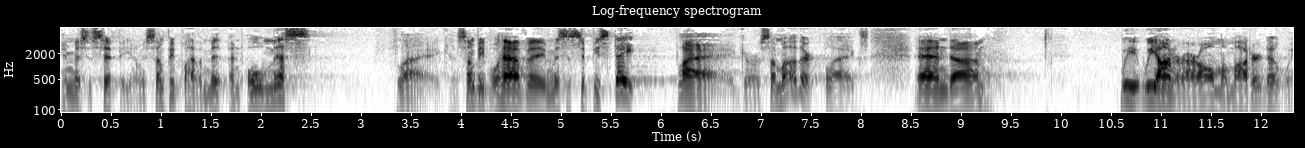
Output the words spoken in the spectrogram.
in Mississippi. You know, some people have a, an Ole Miss flag. And some people have a Mississippi State flag or some other flags. And um, we, we honor our alma mater, don't we?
